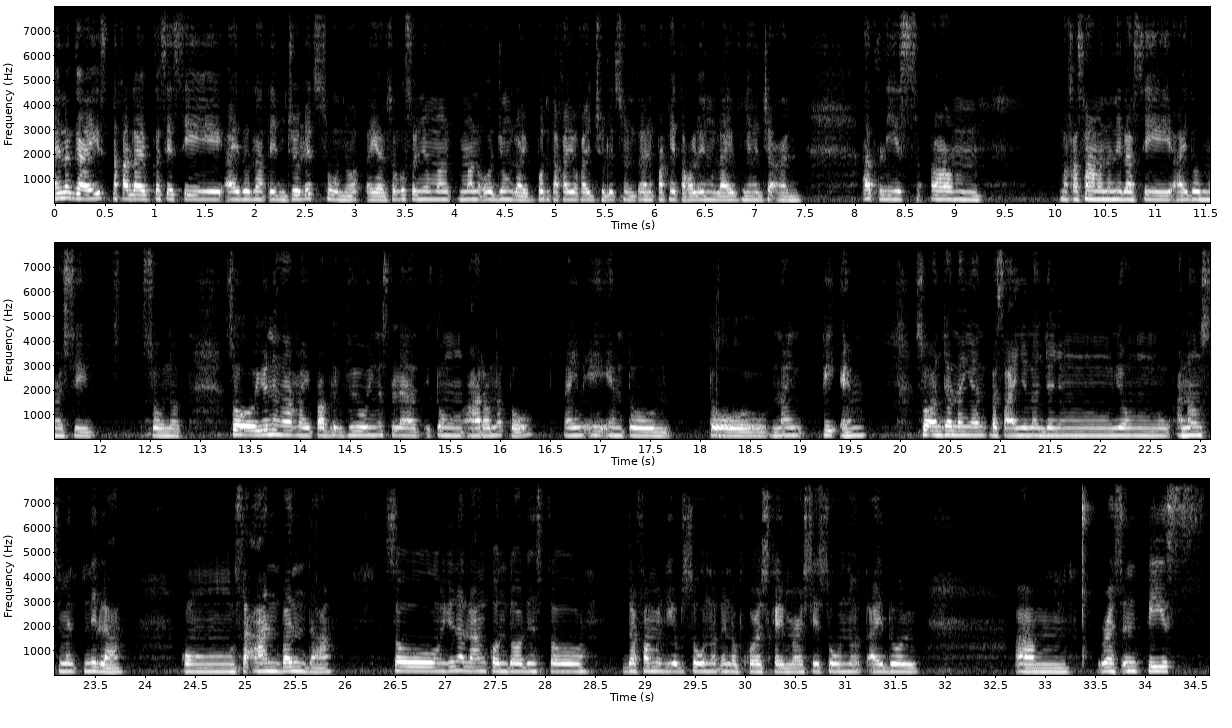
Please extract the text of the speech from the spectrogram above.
Ayun na guys, naka-live kasi si idol natin, Juliet Sunot. Ayan, so gusto niyo man- manood yung live, punta kayo kay Juliet Sunot. Ayan, pakita ko lang yung live niya dyan. At least, um, makasama na nila si Idol Mercy Sunot. So, yun na nga, may public viewing na sila itong araw na to, 9 a.m. to to 9 p.m. So, andyan lang yan, basahin nyo lang dyan yung, yung announcement nila kung saan banda. So, yun na lang, condolence to the family of Sonot and of course kay Mercy Sonot, idol. Um, rest in peace.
